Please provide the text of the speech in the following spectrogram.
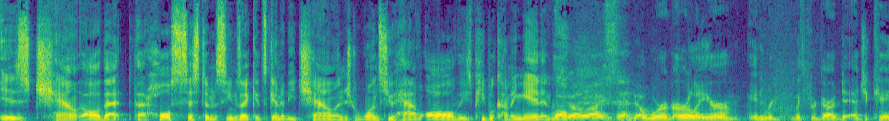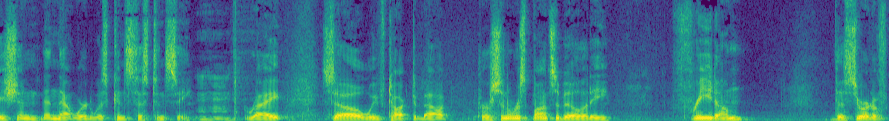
is challenge all that that whole system seems like it's going to be challenged once you have all these people coming in and well so I said a word earlier in re- with regard to education, and that word was consistency, right? So we've talked about personal responsibility, freedom, the sort of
